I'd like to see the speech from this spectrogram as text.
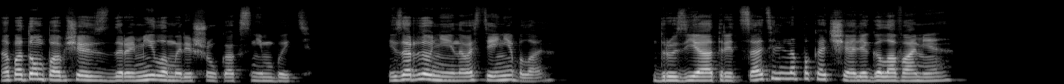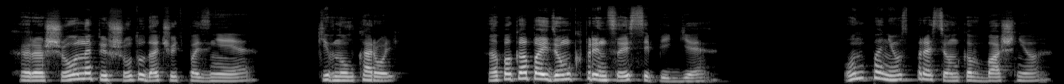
А потом пообщаюсь с Даремилом и решу, как с ним быть. Из Ордонии новостей не было. Друзья отрицательно покачали головами. «Хорошо, напишу туда чуть позднее», — кивнул король. «А пока пойдем к принцессе Пигги». Он понес поросенка в башню.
